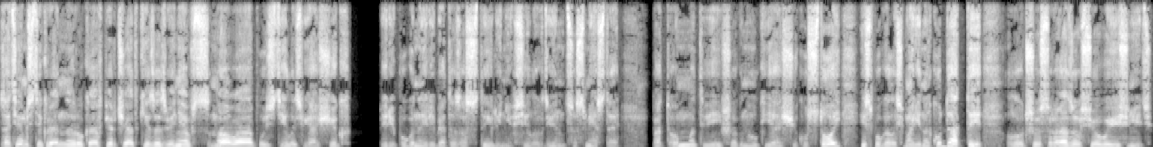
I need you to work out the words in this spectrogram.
Затем стеклянная рука в перчатке, зазвенев, снова опустилась в ящик. Перепуганные ребята застыли, не в силах двинуться с места. Потом Матвей шагнул к ящику. «Стой!» — испугалась Марина. «Куда ты?» «Лучше сразу все выяснить».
